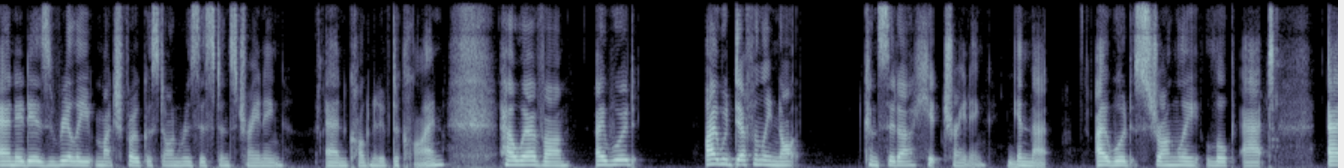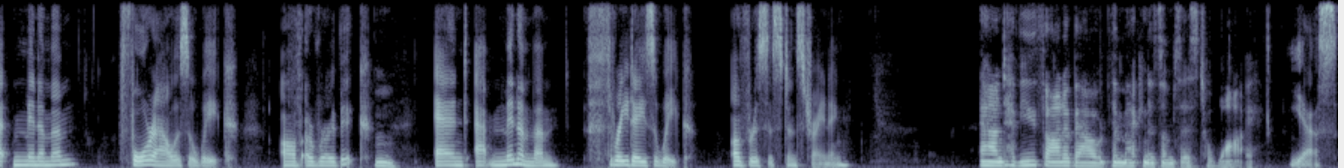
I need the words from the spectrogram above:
and it is really much focused on resistance training and cognitive decline. However, I would I would definitely not consider HIT training hmm. in that. I would strongly look at at minimum 4 hours a week of aerobic hmm. and at minimum 3 days a week of resistance training. And have you thought about the mechanisms as to why? Yes.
